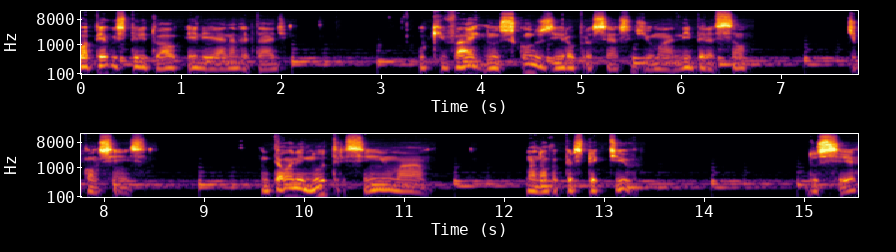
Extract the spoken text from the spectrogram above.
o apego espiritual ele é, na verdade, o que vai nos conduzir ao processo de uma liberação de consciência. Então ele nutre sim uma, uma nova perspectiva do ser,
